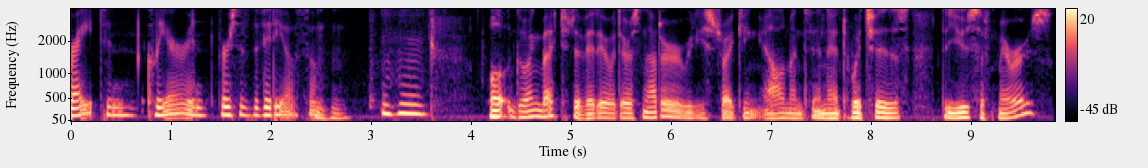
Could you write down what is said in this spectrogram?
bright and clear and versus the video. So, Mhm. Mm-hmm. Well, going back to the video, there's another really striking element in it, which is the use of mirrors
